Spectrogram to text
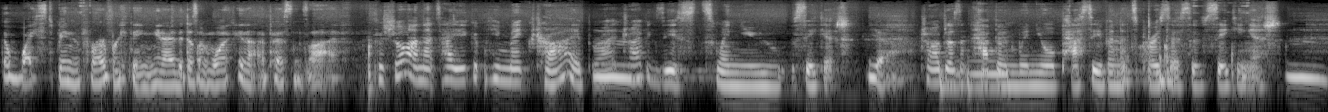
the waste bin for everything, you know, that doesn't work in that person's life. For sure, and that's how you you make tribe, right? Mm. Tribe exists when you seek it. Yeah. Tribe doesn't happen when you're passive in its process of seeking it. Mm.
